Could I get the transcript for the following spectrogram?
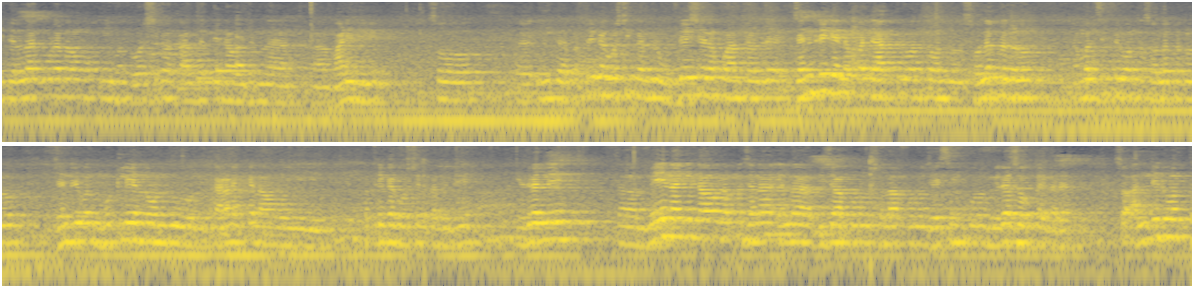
ಇದೆಲ್ಲ ಕೂಡ ನಾವು ಈ ಒಂದು ವರ್ಷಗಳ ಕಾಲದಲ್ಲಿ ನಾವು ಇದನ್ನು ಮಾಡಿದ್ದೀವಿ ಸೊ ಈಗ ಪತ್ರಿಕಾಗೋಷ್ಠಿ ಕರೆದಿರೋ ಉದ್ದೇಶ ಏನಪ್ಪ ಅಂತಂದ್ರೆ ಜನರಿಗೆ ನಮ್ಮಲ್ಲಿ ಆಗ್ತಿರುವಂಥ ಒಂದು ಸೌಲಭ್ಯಗಳು, ನಮ್ಮಲ್ಲಿ ಸಿಗ್ತಿರುವಂಥ ಸೌಲಭ್ಯಗಳು, ಜನರಿಗೆ ಒಂದು ಮುಟ್ಲಿ ಅನ್ನೋ ಒಂದು ಒಂದು ಕಾರಣಕ್ಕೆ ನಾವು ಈ ಪತ್ರಿಕಾಗೋಷ್ಠಿಯನ್ನು ಕರೆದಿದ್ವಿ ಇದರಲ್ಲಿ ಮೇನ್ ಆಗಿ ನಾವು ನಮ್ಮ ಜನ ಎಲ್ಲ ಬಿಜಾಪುರ, ಸೊಲಾಪುರ ಜಯಸಿಂಗ್ಪುರ ಮಿರಾಜ್ ಹೋಗ್ತಾ ಇದ್ದಾರೆ. ಸೊ ಅಲ್ಲಿರುವಂಥ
